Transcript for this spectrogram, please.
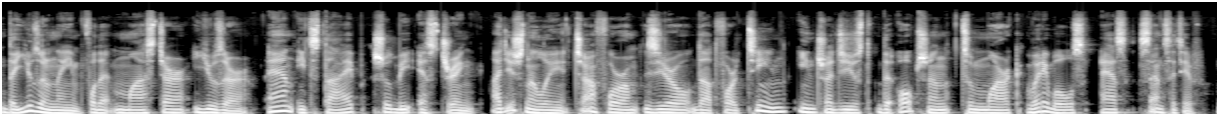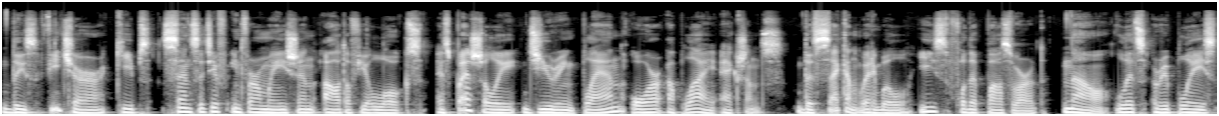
the username for the master user and its type should be a string. Additionally, Terraform 0.14 introduced the option to mark variables as sensitive. This feature keeps sensitive information out of your logs, especially during plan or apply actions. The second variable is for the password. Now let's replace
